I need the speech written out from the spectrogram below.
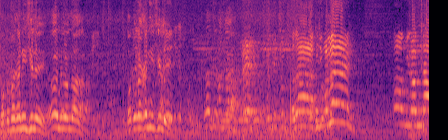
কত টাকা নিয়েছিলে ও মিলন দা কত টাকা নিয়েছিলে? কিছু বলবেন? ও মিলন দা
